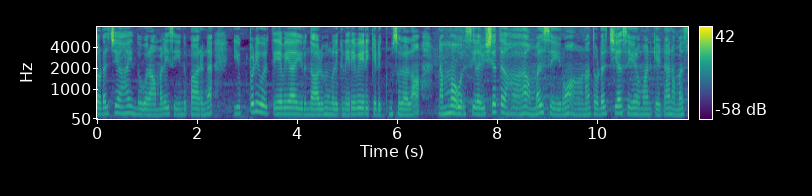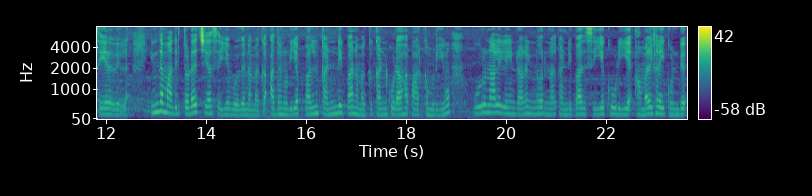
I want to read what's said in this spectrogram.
தொடர்ச்சியாக இந்த ஒரு அமலை செய்து பாருங்கள் எப்படி ஒரு தேவையாக இருந்தாலும் உங்களுக்கு நிறைவேறி கிடைக்கும் சொல்லலாம். நம்ம ஒரு சில விஷயத்துக்காக அமல் செய்கிறோம் ஆனால் தொடர்ச்சியாக செய்கிறோமான்னு கேட்டால் நம்ம செய்கிறதில்ல இந்த மாதிரி தொடர்ச்சியாக செய்யும்போது நமக்கு அதனுடைய பலன் கண்டிப்பாக நமக்கு கண்கூடாக பார்க்க முடியும். ஒரு நாள் இல்லை என்றாலும் இன்னொரு நாள் கண்டிப்பாக அது செய்யக்கூடிய அமல்களை கொண்டு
